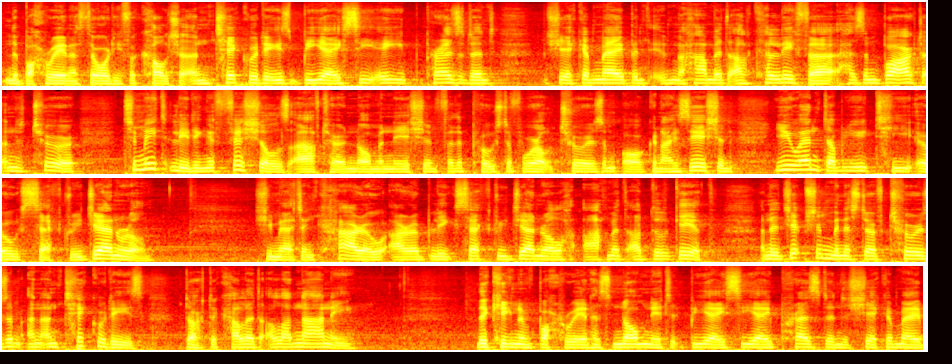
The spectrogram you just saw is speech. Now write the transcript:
The Bahrain Authority for Culture Antiquities BACA President Sheikha May bin Mohammed Al Khalifa has embarked on a tour to meet leading officials after her nomination for the post of World Tourism Organization UNWTO Secretary General. She met in Cairo Arab League Secretary General Ahmed Aboul Gheit and Egyptian Minister of Tourism and Antiquities, Dr. Khaled Al Anani. The Kingdom of Bahrain has nominated BACA President Sheikha May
